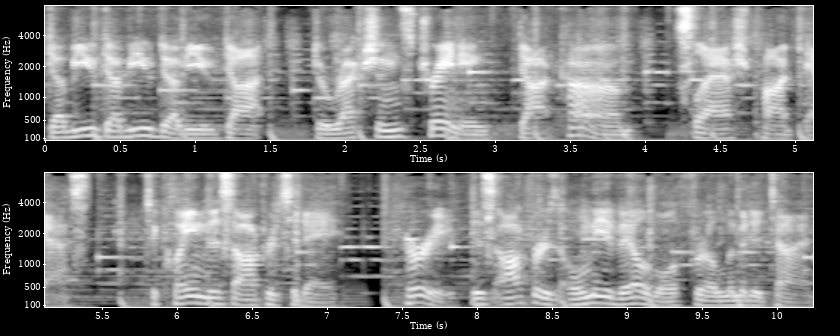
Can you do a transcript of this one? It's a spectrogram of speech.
www.directionstraining.com slash podcast to claim this offer today. Hurry, this offer is only available for a limited time.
